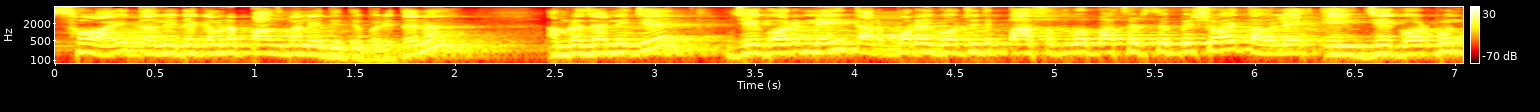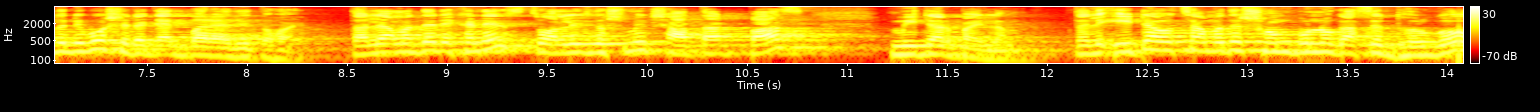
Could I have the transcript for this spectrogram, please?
ছয়, তাহলে এটাকে আমরা পাঁচ বানিয়ে দিতে পারি, তাই না? আমরা জানি যে যে গড় নেই, তারপরে গড় যদি পাঁচ অথবা পাঁচের চেয়ে বেশি হয়, তাহলে এই যে গড় পর্যন্ত নিব, সেটাকে এক দিতে হয়। তাহলে আমাদের এখানে চুয়াল্লিশ দশমিক সাত আট পাঁচ মিটার পাইলাম। তাহলে এটা হচ্ছে আমাদের সম্পূর্ণ গাছের দৈর্ঘ্য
